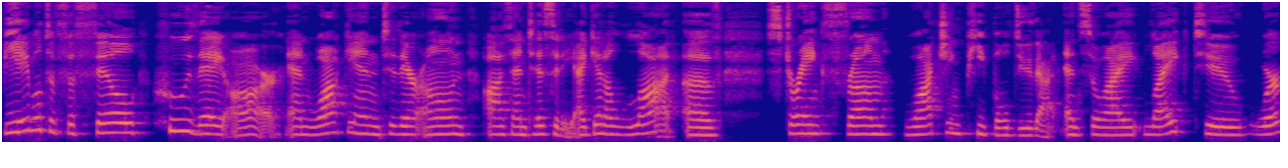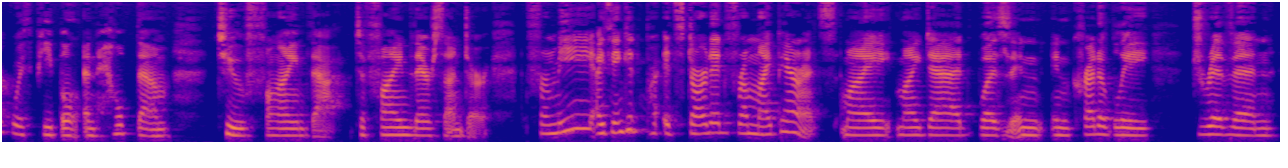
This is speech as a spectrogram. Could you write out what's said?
be able to fulfill who they are and walk into their own authenticity. I get a lot of strength from watching people do that. And so I like to work with people and help them to find that, to find their center. For me, I think it it started from my parents. My my dad was an incredibly driven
